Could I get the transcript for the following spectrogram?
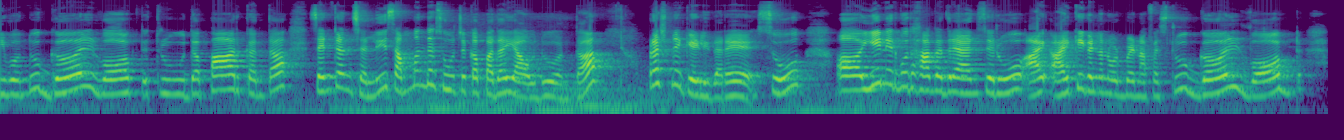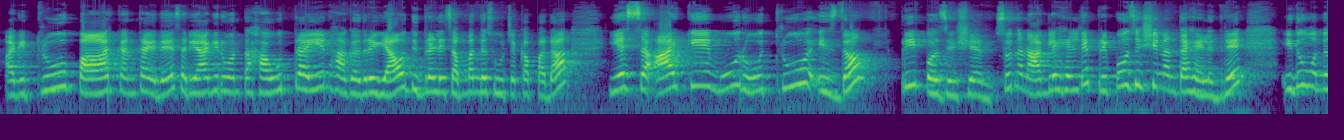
ಈ ಒಂದು girl walked through the park ಅಂತ ಸೆಂಟೆನ್ಸಲ್ಲಿ ಸಂಬಂಧ ಸೂಚಕ ಪದ ಯಾವುದು ಅಂತ ಪ್ರಶ್ನೆ ಕೇಳಿದ್ದಾರೆ. ಸೊ ಏನಿರ್ಬೋದು ಹಾಗಾದರೆ ಆನ್ಸರು ಆಯ್ ಆಯ್ಕೆಗಳನ್ನ ನೋಡಬೇಡ ಫಸ್ಟು ಗರ್ಲ್ ವಾಕ್ಡ್ ಹಾಗೆ ಥ್ರೂ ಪಾರ್ಕ್ ಅಂತ ಇದೆ. ಸರಿಯಾಗಿರುವಂತಹ ಉತ್ತರ ಏನು? ಹಾಗಾದರೆ ಯಾವ್ದು ಇದರಲ್ಲಿ ಸಂಬಂಧ ಸೂಚಕ ಪದ? ಎಸ್ ಆಯ್ಕೆ ಮೂರು through is the preposition so ನಾನು ಆಗಲೇ ಹೇಳಿದೆ ಪ್ರಿಪೊಸಿಷನ್ ಅಂತ ಹೇಳಿದ್ರೆ ಇದು ಒಂದು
